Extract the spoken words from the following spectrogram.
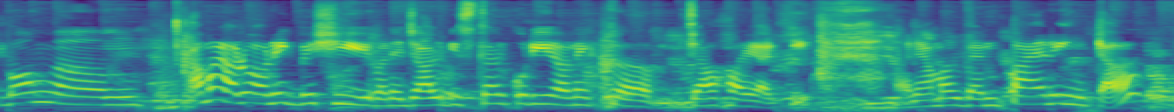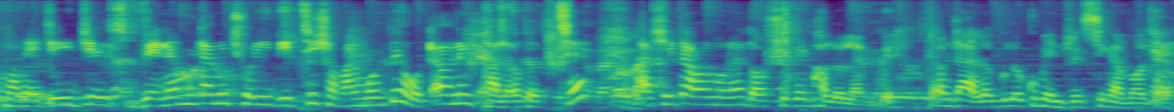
এবং আমার আরও অনেক বেশি মানে জাল বিস্তার করিয়ে অনেক যা হয় আর কি। মানে আমার ভ্যাম্পায়ারিংটা মানে যেই যে ভেনামটা আমি ছড়িয়ে দিচ্ছি সবার মধ্যে, ওটা অনেক ভালো হচ্ছে। আর সেটা আমার মনে হয় দর্শকের ভালো লাগবে। কারণ ডায়লগুলো খুব ইন্টারেস্টিং আর মজার।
